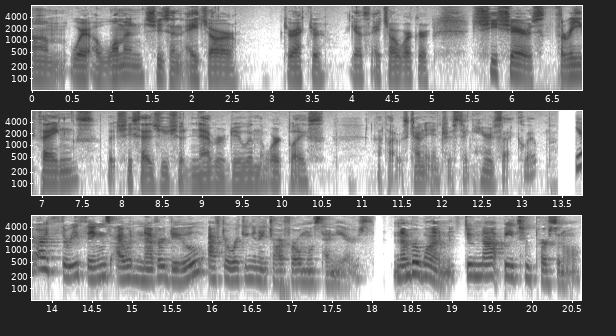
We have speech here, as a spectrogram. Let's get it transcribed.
um, where a woman, she's an HR director, I guess, HR worker, she shares three things that she says you should never do in the workplace. I thought it was kind of interesting. Here's that clip. Here are three things I would never do after working in HR for almost 10 years. Number one, do not be too personal.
